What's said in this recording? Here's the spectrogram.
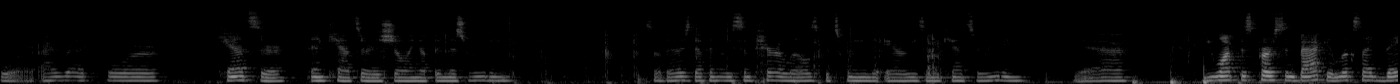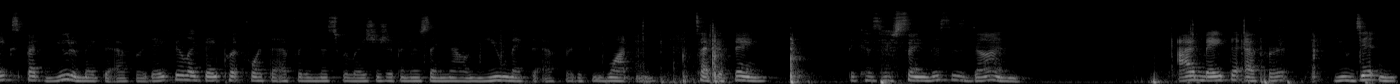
for? I read for Cancer, and Cancer is showing up in this reading. So there's definitely some parallels between the Aries and the Cancer reading. Yeah. You want this person back, it looks like they expect you to make the effort. They feel like they put forth the effort in this relationship and they're saying, now you make the effort if you want me, type of thing. Because they're saying, this is done. I made the effort, you didn't.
